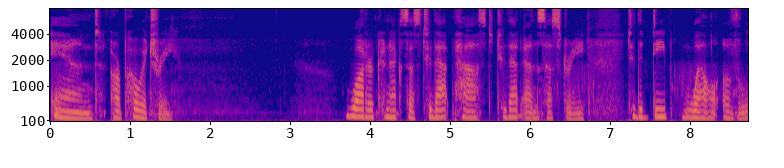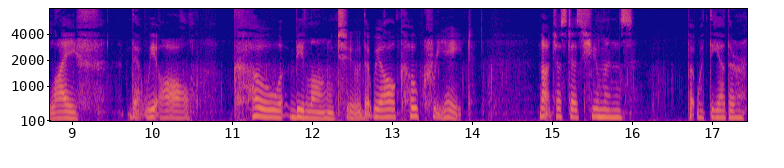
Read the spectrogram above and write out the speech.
and our poetry. Water connects us to that past, to that ancestry, to the deep well of life that we all co belong to, that we all co create, not just as humans, but with the other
